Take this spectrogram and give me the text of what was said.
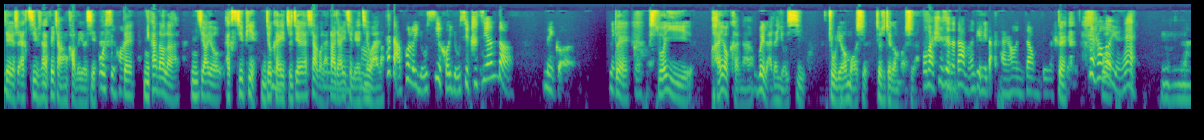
这也是 XGP 上非常好的游戏。我喜欢。对你看到了，你只要有 XGP，你就可以直接下过来，大家一起联机玩了。它打破了游戏和游戏之间的那个，那个。对，所以很有可能未来的游戏。主流模式就是这个模式。我把世界的大门给你打开，然后你在我们这个世界。对，线上乐园哎。嗯，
